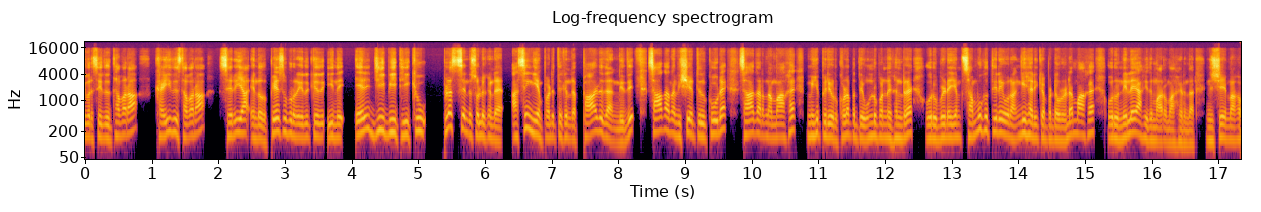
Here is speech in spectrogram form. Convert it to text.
இவர் செய்தது தவறா? கைது தவறா? சரியா? என்ற ஒரு பேசுபொருள் இருக்குது. இந்த எல்ஜிபிடி கியூ பிளஸ் என்று சொல்லுகின்ற அசிங்கியப்படுத்துகின்ற பாடுதான் இது. சாதாரண விஷயத்தில் கூட சாதாரணமாக மிகப்பெரிய ஒரு குழப்பத்தை உண்டு பண்ணுகின்ற ஒரு விடயம் சமூகத்திலே ஒரு அங்கீகரிக்கப்பட்ட ஒரு இடமாக ஒரு நிலையாக இது மாறுமாக இருந்தார். நிச்சயமாக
